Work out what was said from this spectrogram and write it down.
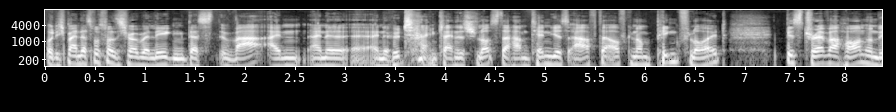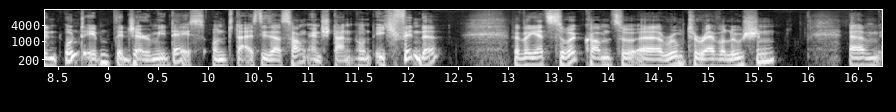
Und ich meine, das muss man sich mal überlegen. Das war ein, eine, äh, eine Hütte, ein kleines Schloss. Da haben Ten Years After aufgenommen, Pink Floyd, bis Trevor Horn und, den, und eben den Jeremy Days. Und da ist dieser Song entstanden. Und ich finde, wenn wir jetzt zurückkommen zu äh, Room to Revolution, ähm,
